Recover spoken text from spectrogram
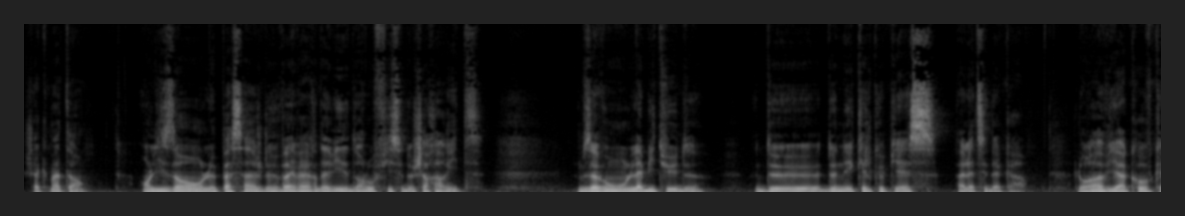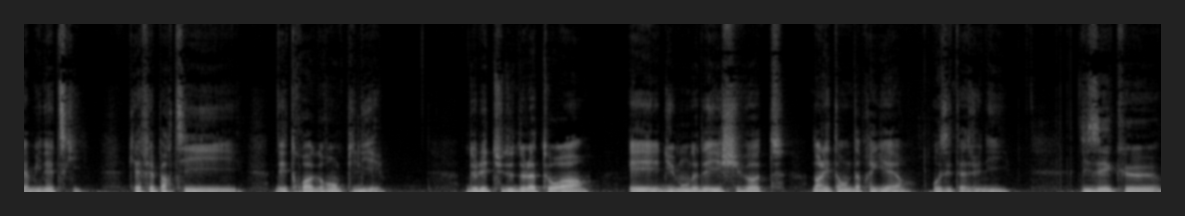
Chaque matin, en lisant le passage de Vaiver David dans l'office de Shacharit, nous avons l'habitude de donner quelques pièces à la Tzedaka. Le Rav Yaakov Kaminetsky, qui a fait partie des trois grands piliers de l'étude de la Torah et du monde des yeshivot dans les temps d'après-guerre aux États-Unis, disait que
